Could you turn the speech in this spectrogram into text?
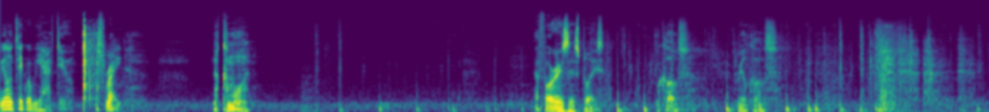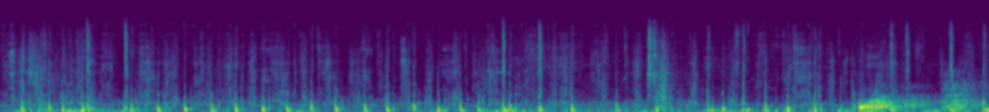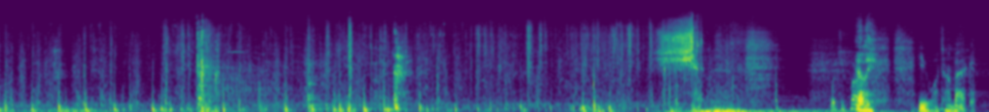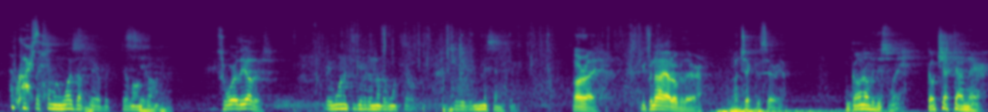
We only take what we have to. That's right. Now come on. How far is this place? We're close. Real close. Shit. What'd you find? Ellie, you watch our back. Of course. Looks like someone was up there, but they're long gone. So where are the others? They wanted to give it another once over, so we didn't miss anything. All right. Keep an eye out over there. I'll check this area. I'm going over this way. Go check down there.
